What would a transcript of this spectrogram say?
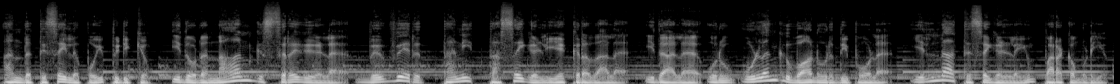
அந்த திசையில போய் பிடிக்கும். இதோட நான்கு சிறகுகளை வெவ்வேறு தனி தசைகள் இயக்கிறதால இதால ஒரு உலங்கு வானூர்தி போல எல்லா திசைகள்லையும் பறக்க முடியும்.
